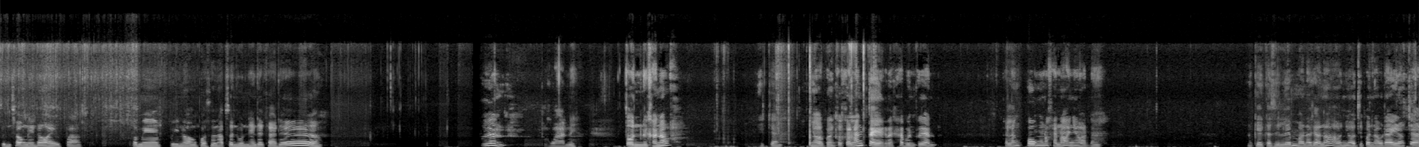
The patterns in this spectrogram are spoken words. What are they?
เป็นช่องน้อยๆฝากพ่อแม่พี่น้องพอสนับสนุนให้ด้วยค่ะเด้อเพื่อนทุกวันนี่ต้นนะคะเนาะนี่จ้ะยอดเพิ่อนก็กำลังแตกนะคะเพื่อนๆกำลังปงนะคะเนาะยอดนะโองเคกับสิเล่มมานะจ๊ะเนาะเอายอดที่เพิ่นเอาได้นะจ้ะ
